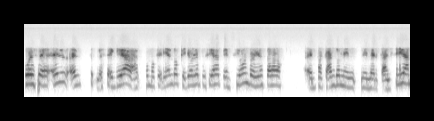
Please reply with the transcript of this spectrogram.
Pues eh, él, él seguía como queriendo que yo le pusiera atención, pero yo estaba empacando mi, mi mercancía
